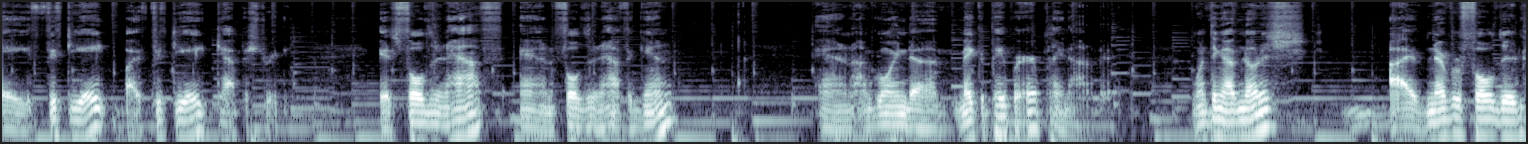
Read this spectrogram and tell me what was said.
a 58 by 58 tapestry. It's folded in half and folded in half again. And I'm going to make a paper airplane out of it. One thing I've noticed, I've never folded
